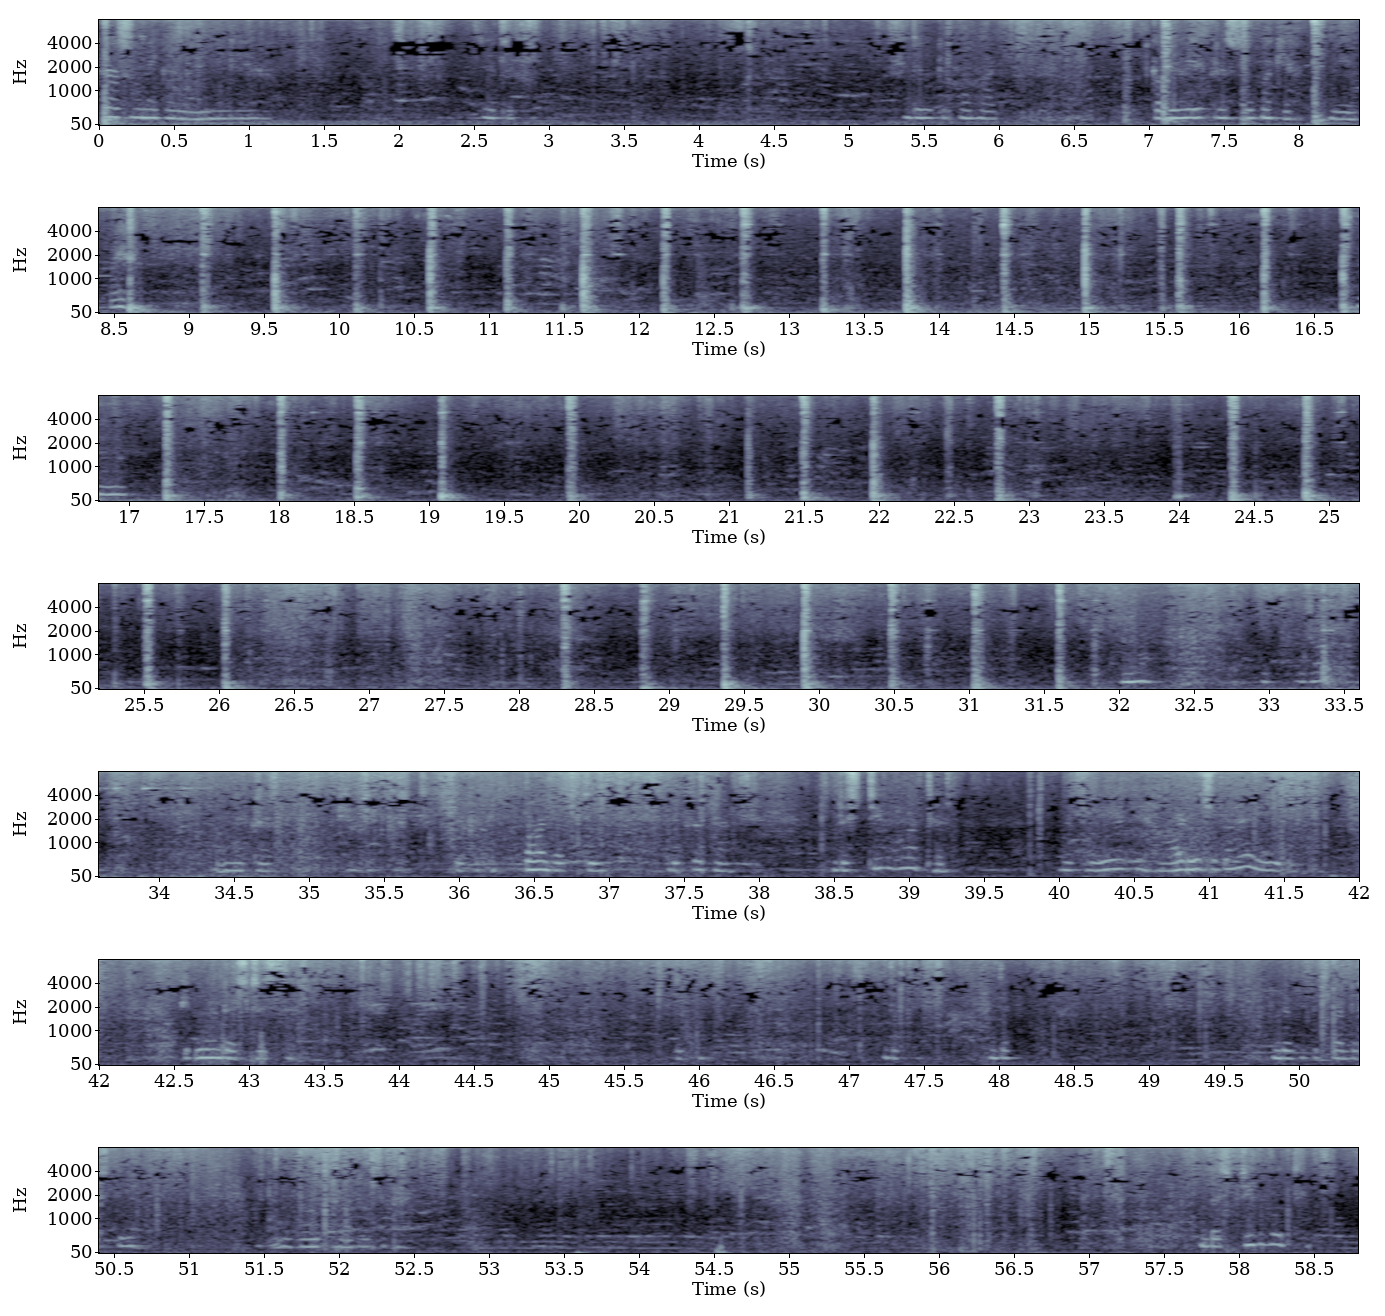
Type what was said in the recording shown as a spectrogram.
फ्रेश होने का नाम नहीं ले रहा देखो देखो कितना हार्ड कभी भी फ्रेश होगा क्या? नहीं हो पाएगा। डस्टी है बहुत है बस है कि हार्ड हो चुका है ये कितना डस्टी से देखो देखो देखो देखो कितना डस्टी है बहुत हार्ड हो चुका है डस्टी बहुत है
